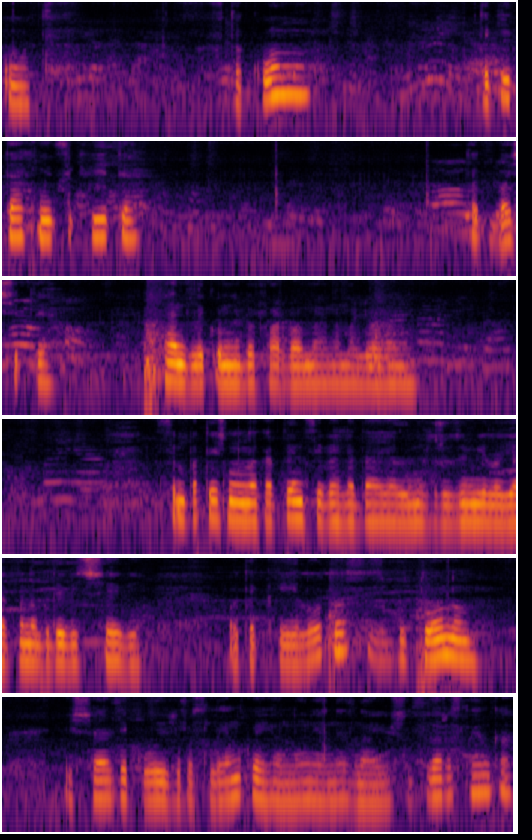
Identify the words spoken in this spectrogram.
От. В такому, в такій техніці квіти. Так, бачите, пензликом ніби фарба в мене намальовані. Симпатично на картинці виглядає, але не зрозуміло, як воно буде відшиві. Отакий лотос з бутоном і ще з якоюсь рослинкою. Ну, я не знаю, що це за рослинка.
